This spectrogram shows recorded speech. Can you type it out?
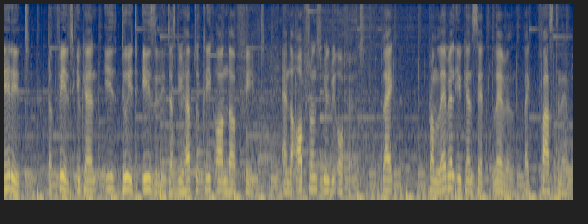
edit the fields you can e do it easily. Just you have to click on the field and the options will be opened. Like from label you can set label like first name.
